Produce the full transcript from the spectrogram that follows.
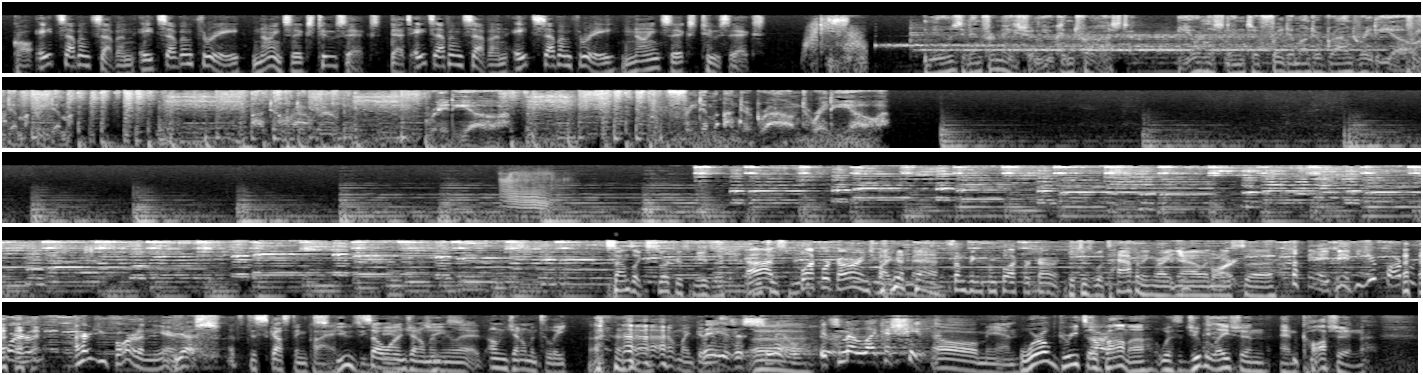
Call 877-873-9626. That's 877-873-9626. News and information you can trust. You're listening to Freedom Underground Radio. Freedom, freedom. Underground Radio. Freedom Underground Radio. Sounds like circus music. Ah, which it's Clockwork Orange, my good man. Something from Clockwork Orange. Which is what's happening right now in this. Uh, hey, Pete, did you fart before I heard? I heard you fart in the air. Yes. That's disgusting, Pie. Excuse you, So Pete. ungentlemanly. Ungentlemanly. oh my goodness. There is a smell. Uh, it smells like a shit. Oh man. World greets Obama with jubilation and caution.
